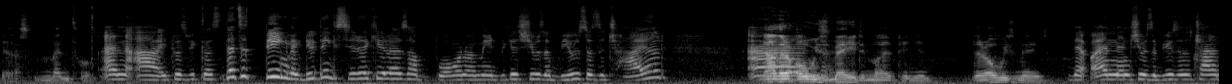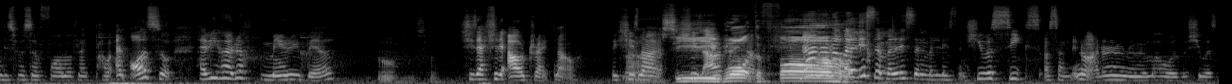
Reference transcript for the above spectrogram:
Yeah, that's mental. And uh, it was because that's a thing. Like, do you think serial killers are born or made because she was abused as a child? now they're always made, in my opinion. They're always made. the- and then she was abused as a child, and this was a form of like power. And also, have you heard of Mary Bell? Oh? She's actually out right now. Like she's Nah, not. See she's out what right the fuck? No, no, no. But listen, but listen, but listen. She was six or something. No, I don't even remember how old, but she was.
